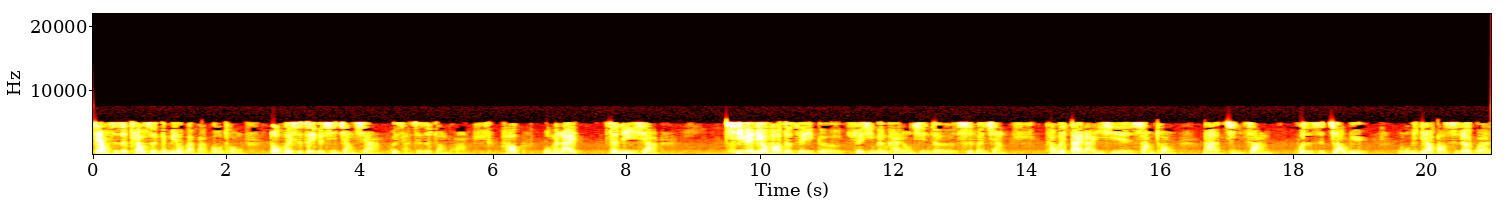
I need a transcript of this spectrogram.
这样子的跳升跟没有办法沟通，都会是这个星象下会产生的状况。好，我们来整理一下。七月六号的这一个水星跟凯龙星的四分相，它会带来一些伤痛、那紧张或者是焦虑。我们一定要保持乐观，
